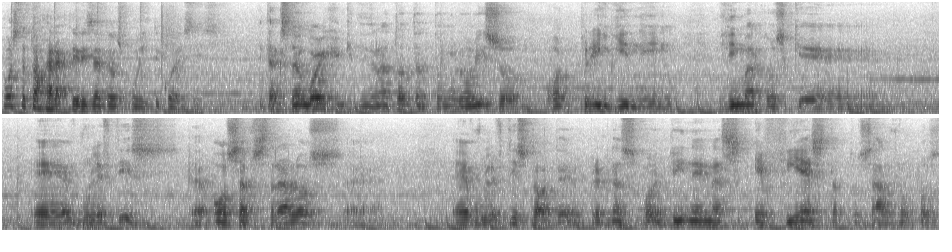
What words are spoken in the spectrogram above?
πώς θα τον χαρακτηρίζατε ως πολιτικό εσείς; Κοιτάξτε, εγώ είχα και τη δυνατότητα να τον γνωρίσω πριν γίνει δήμαρχος και ε, βουλευτής, ε, ως Αυστραλός ε, ε, βουλευτής τότε. Πρέπει να σας πω ότι είναι ένας ευφιέστατος άνθρωπος,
